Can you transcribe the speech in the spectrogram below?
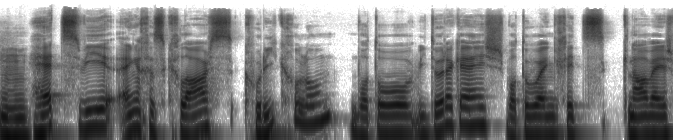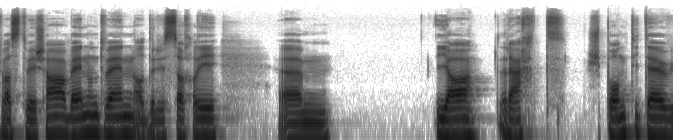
Mhm. Hat es wie eigentlich ein klares Curriculum, wo du wie durchgehst, wo du eigentlich jetzt genau weißt, was du willst haben, wenn und wenn? Oder ist es so ein bisschen, ähm, ja, recht spontan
